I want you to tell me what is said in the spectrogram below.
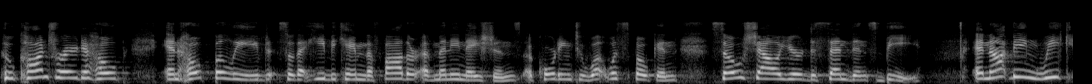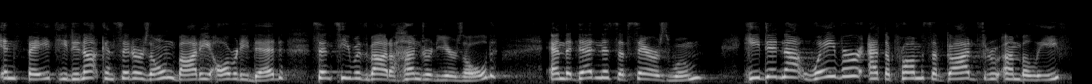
who contrary to hope and hope believed, so that he became the father of many nations, according to what was spoken, so shall your descendants be. And not being weak in faith, he did not consider his own body already dead, since he was about a hundred years old, and the deadness of Sarah's womb. He did not waver at the promise of God through unbelief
